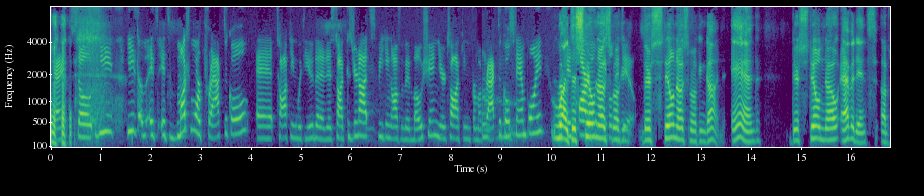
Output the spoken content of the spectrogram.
Okay, so he he's it's it's much more practical at talking with you than it is talk because you're not speaking off of emotion. You're talking from a practical standpoint. right. There's still no smoking. do. There's still no smoking gun, and there's still no evidence of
